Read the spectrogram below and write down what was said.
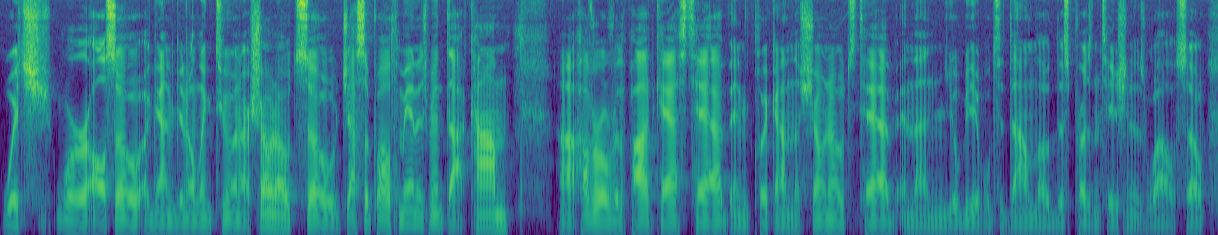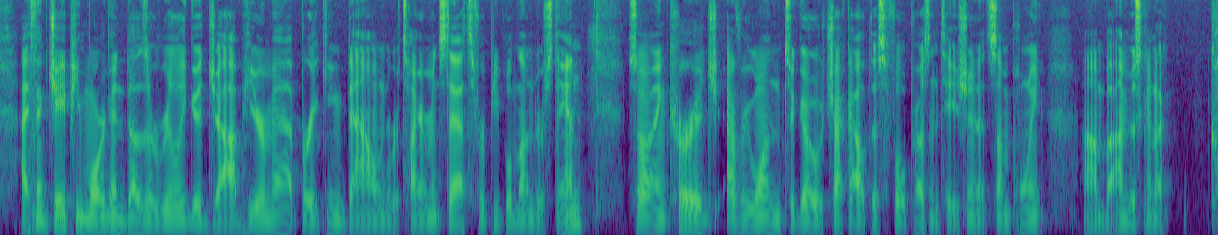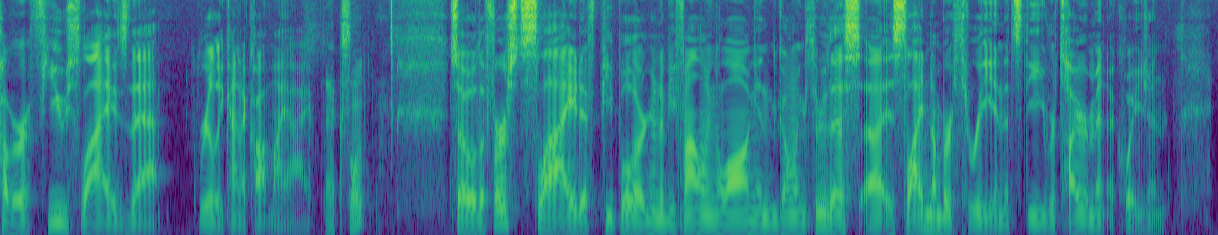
which we're also, again, going to link to in our show notes. So jessupwealthmanagement.com. Uh, hover over the podcast tab and click on the show notes tab, and then you'll be able to download this presentation as well. So, I think JP Morgan does a really good job here, Matt, breaking down retirement stats for people to understand. So, I encourage everyone to go check out this full presentation at some point. Um, but I'm just going to cover a few slides that really kind of caught my eye. Excellent. So the first slide, if people are going to be following along and going through this, uh, is slide number three, and it's the retirement equation.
